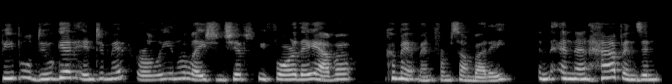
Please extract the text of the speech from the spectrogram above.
people do get intimate early in relationships before they have a commitment from somebody. And, and that happens. And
